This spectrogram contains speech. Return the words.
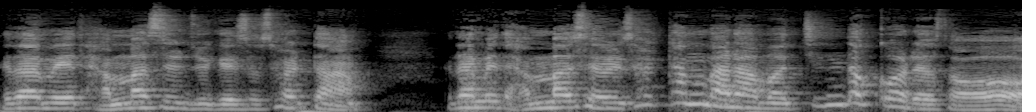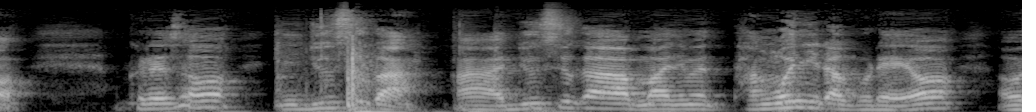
그 다음에 단맛을 주기 위해서 설탕. 그 다음에 단맛을 설탕만 하면 찐덕거려서 그래서 이 뉴스가 아 뉴스가 아니면 당원이라고 그래요. 어,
